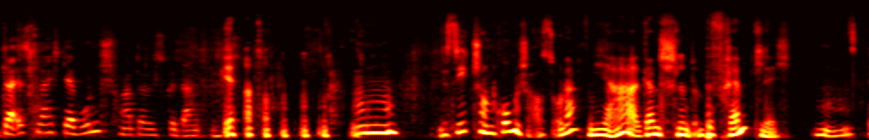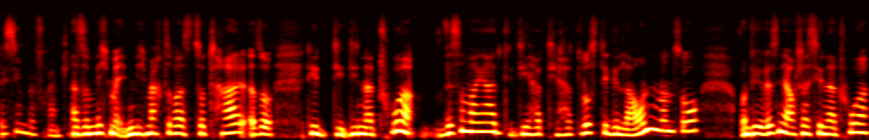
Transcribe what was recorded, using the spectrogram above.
Da ist vielleicht der Wunschvater des Gedanken. Ja. Das sieht schon komisch aus, oder? Ja, ganz schlimm, befremdlich. Bisschen befremdlich. Also mich, mich macht sowas total, also die, die, die Natur, wissen wir ja, die, die, hat, die hat lustige Launen und so. Und wir wissen ja auch, dass die Natur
